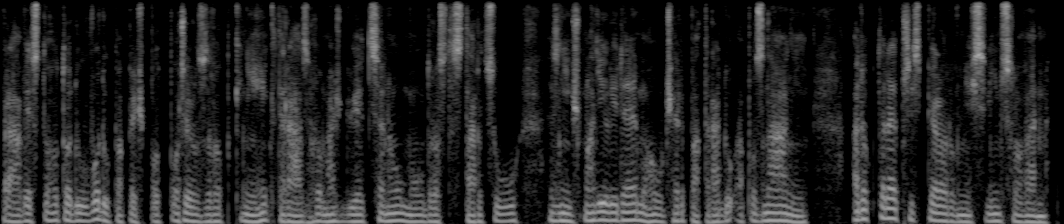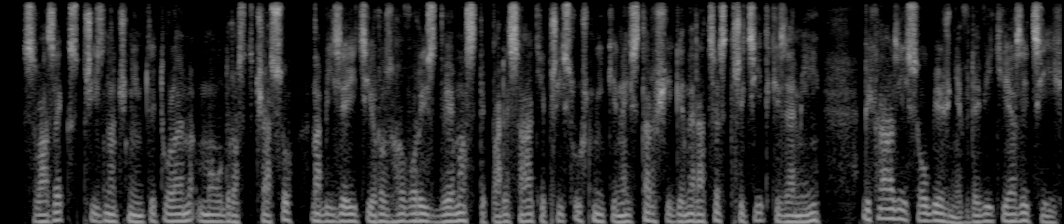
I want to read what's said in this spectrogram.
Právě z tohoto důvodu papež podpořil zrod knihy, která zhromažďuje cenou moudrost starců, z níž mladí lidé mohou čerpat radu a poznání, a do které přispěl rovněž svým slovem, Svazek s příznačným titulem Moudrost času, nabízející rozhovory s dvěma z 50 příslušníky nejstarší generace z třicítky zemí, vychází souběžně v devíti jazycích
